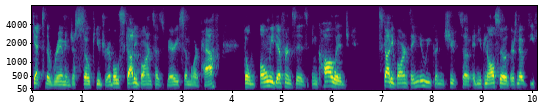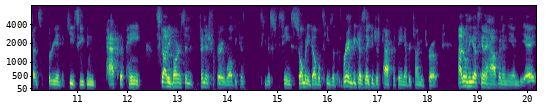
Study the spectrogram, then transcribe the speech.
get to the rim in just so few dribbles, Scottie Barnes has very similar path. The only difference is in college, Scottie Barnes, they knew he couldn't shoot. So, and you can also, there's no defensive three in the key, so you can pack the paint. Scottie Barnes didn't finish very well because he was seeing so many double teams at the rim because they could just pack the paint every time he drove. I don't think that's going to happen in the NBA.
